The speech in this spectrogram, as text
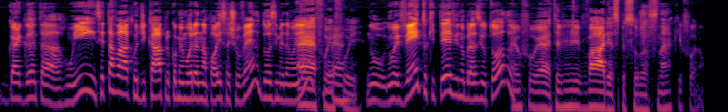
garganta ruim. Você tava lá com o DiCaprio comemorando na Paulista chovendo, duas e meia da manhã? É, fui, eu É. fui. No, no evento que teve no Brasil todo? Eu fui, é, teve várias pessoas, né, que foram.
